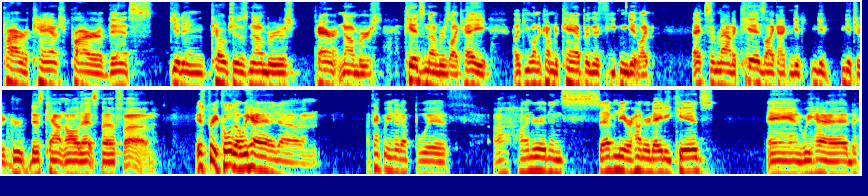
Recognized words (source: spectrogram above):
prior camps, prior events, getting coaches' numbers, parent numbers, kids' numbers. Like, hey, like you want to come to camp, and if you can get like X amount of kids, like I can get get get your group discount and all that stuff. Um, it's pretty cool though. We had, um, I think we ended up with 170 or 180 kids, and we had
